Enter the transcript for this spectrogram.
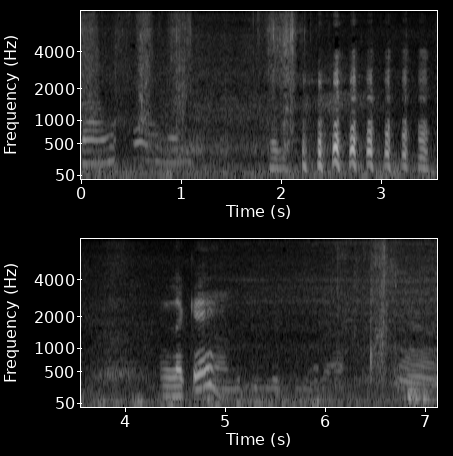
Ang laki. Ayan.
